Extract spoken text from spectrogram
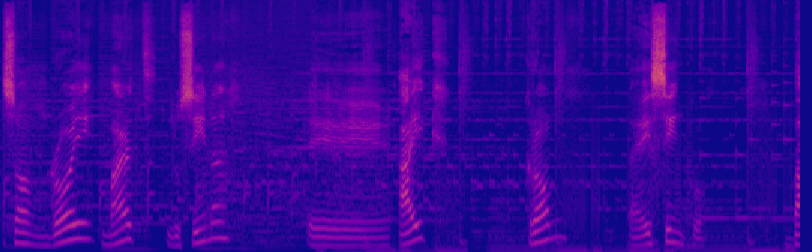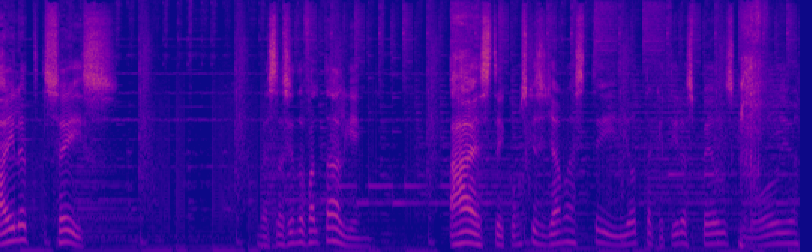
son Roy, Mart, Lucina, eh, Ike, Chrome, ahí 5. Violet, 6. ¿Me está haciendo falta alguien? Ah, este, ¿cómo es que se llama este idiota que tira spells que lo odio?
